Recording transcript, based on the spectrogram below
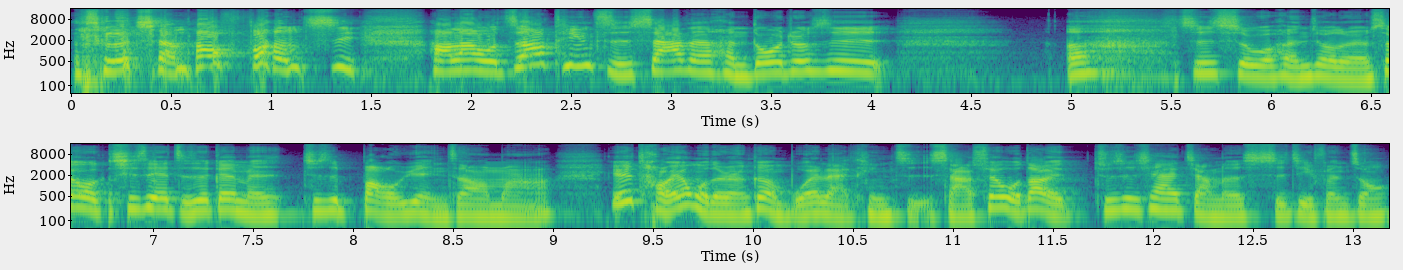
怎么想到放弃？好啦，我知道听紫砂的很多就是，呃，支持我很久的人，所以我其实也只是跟你们就是抱怨，你知道吗？因为讨厌我的人根本不会来听紫砂，所以我到底就是现在讲了十几分钟，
